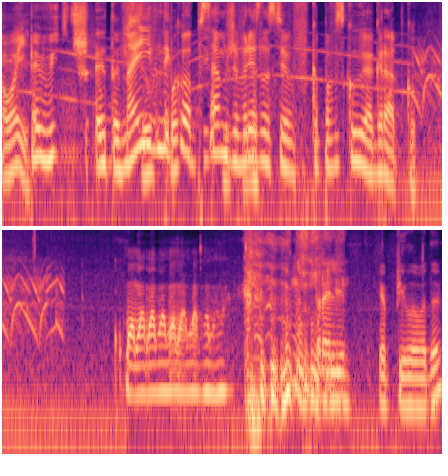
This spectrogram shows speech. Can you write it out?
Ой, Видишь, это наивный в коп сам же врезался в коповскую оградку. Австралии. Копилова, да?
